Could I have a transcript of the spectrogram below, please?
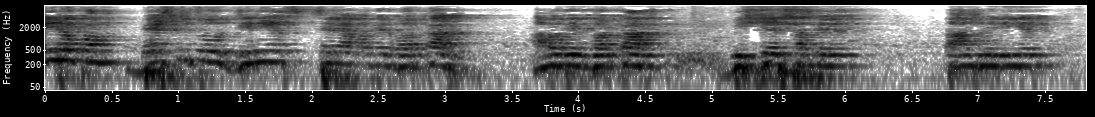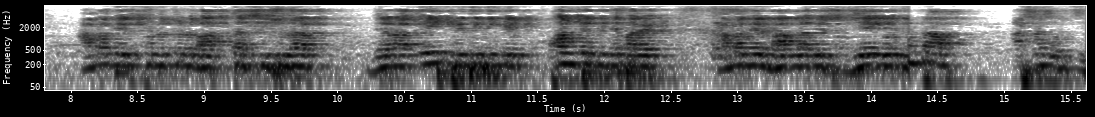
এইরকম কিছু জিনিয়াস ছেলে আমাদের দরকার। আমাদের দরকার বিশ্বের সাথে তাল মিলিয়ে আমাদের ছোট ছোট বাচ্চা শিশুরা যারা এই পৃথিবীকে পাল্টে দিতে পারে। আমাদের বাংলাদেশ যে গতিটা আশা করছি।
